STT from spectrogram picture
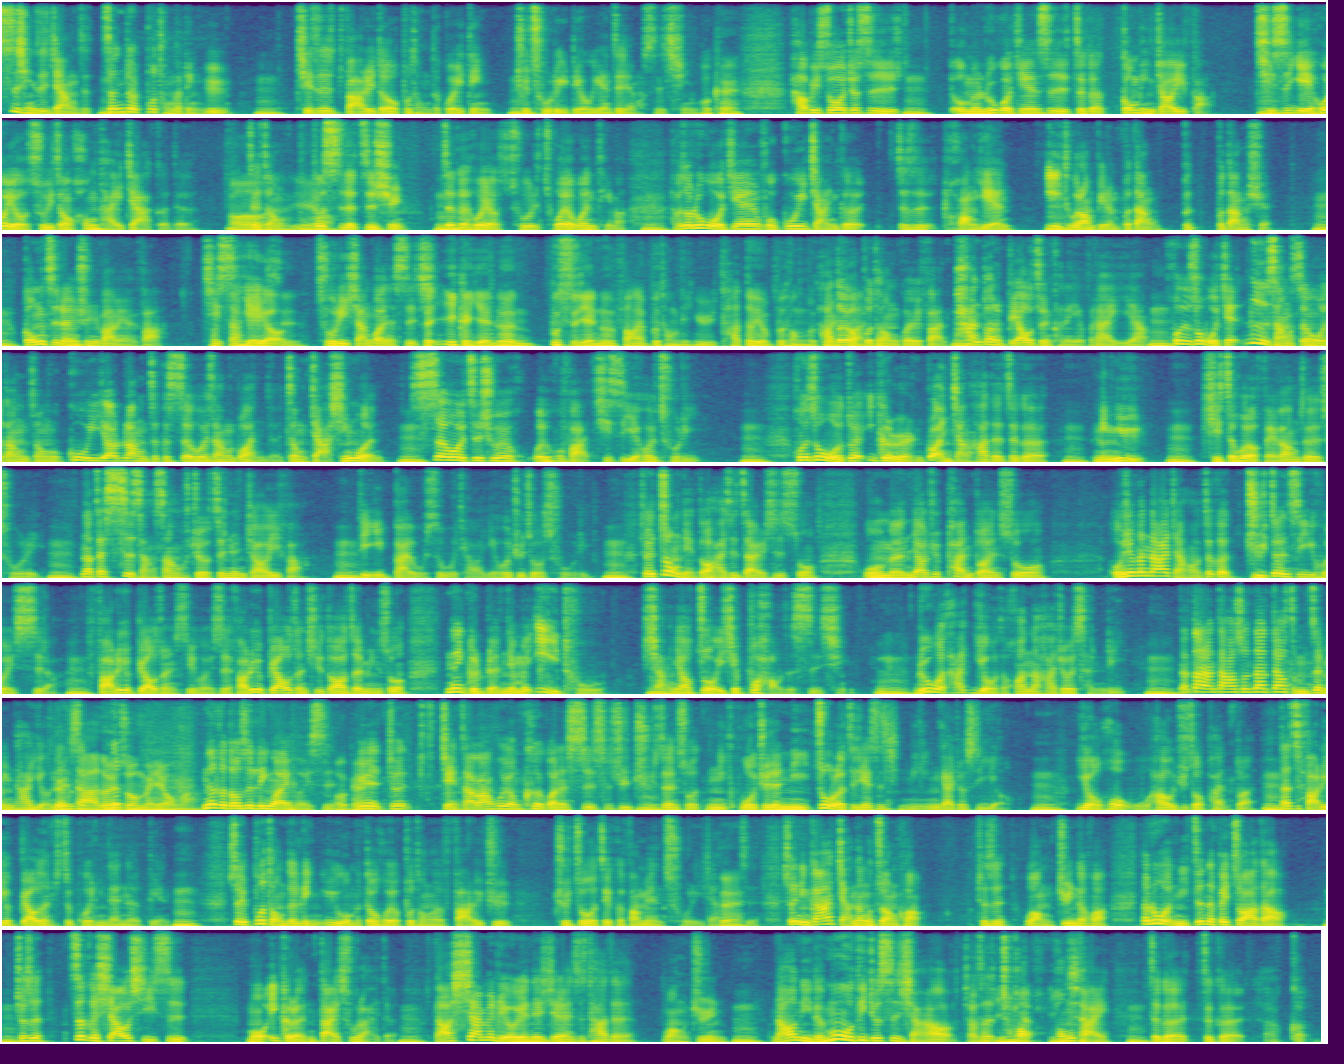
事情是这样子，针对不同的领域，嗯，其实法律都有不同的规定去处理留言这种事情。OK，好比说就是，嗯，我们如果今天是这个公平交易法，其实也会有处理这种哄抬价格的。这种不实的资讯，这个会有处理会有问题嘛？他说，如果我今天我故意讲一个就是谎言，意图让别人不当不不当选，嗯，公职人员选举罢免法其实也有处理相关的事情。这一个言论不实言论放在不同领域，它都有不同的，它都有不同规范，判断的标准可能也不太一样。或者说，我今天日常生活当中，我故意要让这个社会上乱的这种假新闻，社会秩序维护法其实也会处理。嗯，或者说我对一个人乱讲他的这个名誉，嗯，其实会有诽谤罪的处理，嗯，那在市场上就有证券交易法，嗯，第一百五十五条也会去做处理，嗯，所以重点都还是在于是说，我们要去判断说，我先跟大家讲哦，这个举证是一回事啦，嗯，法律的标准是一回事，法律的标准其实都要证明说那个人有没有意图。想要做一些不好的事情，嗯，如果他有的话，那他就会成立，嗯，那当然大家说，那要怎么证明他有？那个大家都会说没有吗？那个都是另外一回事，Okay. 因为就检察官会用客观的事实去举证说你，我觉得你做了这些事情，你应该就是有，嗯，有或无，他会去做判断，嗯，但是法律的标准就是规定在那边，嗯，所以不同的领域我们都会有不同的法律去去做这个方面的处理，这样子。所以你刚才讲那个状况，就是网军的话，那如果你真的被抓到，就是这个消息是某一个人带出来的，然后下面留言那些人是他的。网军，嗯，然后你的目的就是想要假设哄哄抬这个这个，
